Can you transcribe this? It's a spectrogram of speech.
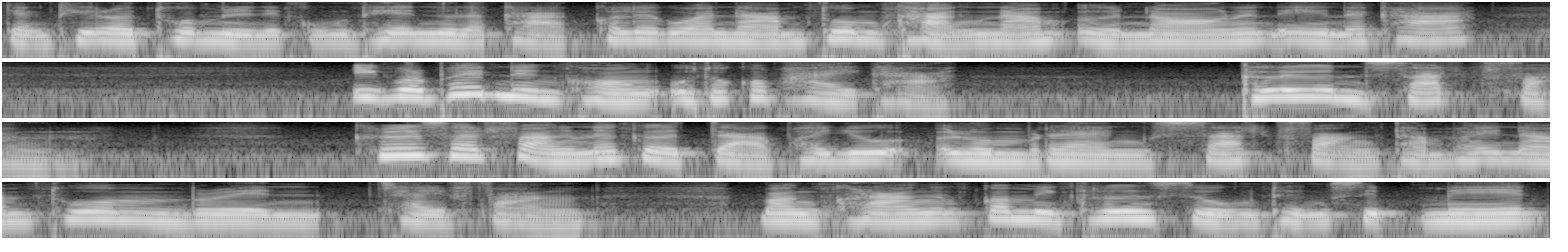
อย่างที่เราท่วมอยู่ในกรุงเทพนี่แหละค่ะเขาเรียกว่าน้ำท่วมขังน้ำเอ่อนองนั่นเองนะคะ อีกประเภทหนึ่งของอุทกภัยค่ะ คลื่นซัดฝั่ง คลื่นซัดฝั่งเนี่ยเกิดจากพายุลมแรงซัดฝั่งทำให้น้ำท่วมบริเวณชายฝั่ง บางครั้งก็มีคลื่นสูงถึง 10 เมตร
